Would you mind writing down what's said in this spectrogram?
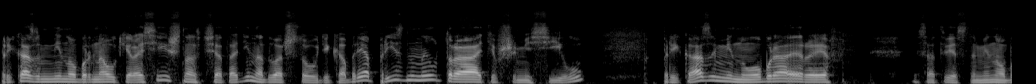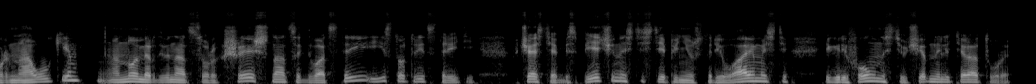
Приказом Миноборнауки России 1651 на 26 декабря признаны утратившими силу приказы Минобра РФ соответственно, Минобрнауки, номер 1246, 1623 и 133 в части обеспеченности, степени устареваемости и грифованности учебной литературы.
